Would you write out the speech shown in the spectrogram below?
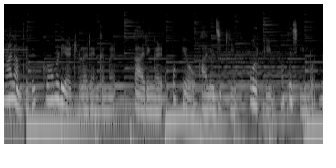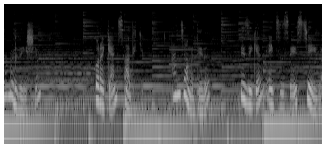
നാലാമത്തേത് കോമഡി ആയിട്ടുള്ള രംഗങ്ങൾ കാര്യങ്ങൾ ഒക്കെ ആലോചിക്കുകയും ഓർക്കുകയും ഒക്കെ ചെയ്യുമ്പോൾ നമ്മുടെ ദേഷ്യം കുറയ്ക്കാൻ സാധിക്കും. അഞ്ചാമത്തേത് ഫിസിക്കൽ എക്സസൈസ് ചെയ്യുക.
